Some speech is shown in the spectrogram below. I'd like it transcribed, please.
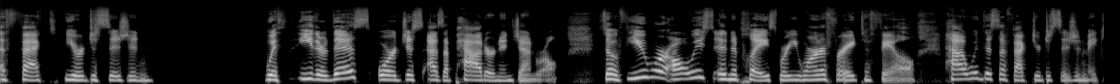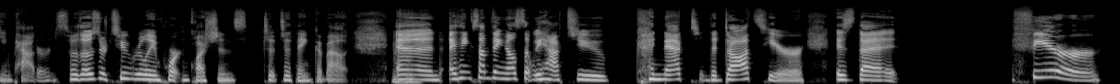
affect your decision with either this or just as a pattern in general. So if you were always in a place where you weren't afraid to fail, how would this affect your decision making patterns? So those are two really important questions to, to think about. Mm-hmm. And I think something else that we have to connect the dots here is that fear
